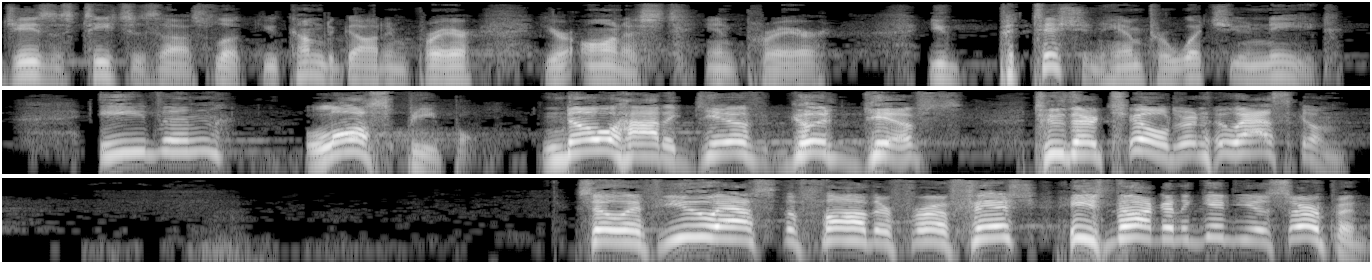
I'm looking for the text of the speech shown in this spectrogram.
Jesus teaches us look, you come to God in prayer, you're honest in prayer, you petition Him for what you need. Even lost people know how to give good gifts to their children who ask them. So if you ask the Father for a fish, He's not going to give you a serpent.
